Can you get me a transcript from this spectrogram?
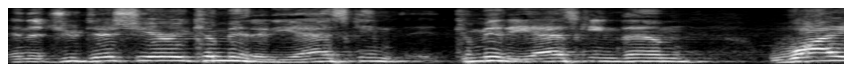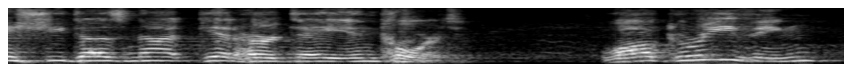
in the Judiciary Committee asking committee asking them why she does not get her day in court. While grieving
